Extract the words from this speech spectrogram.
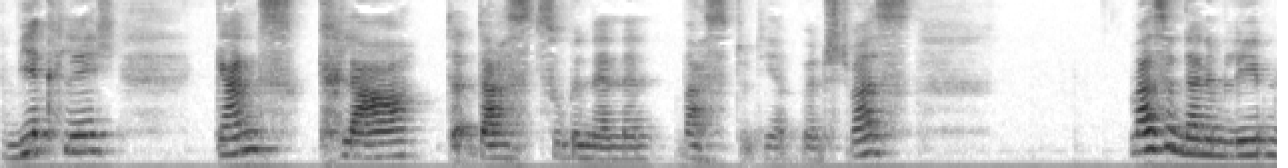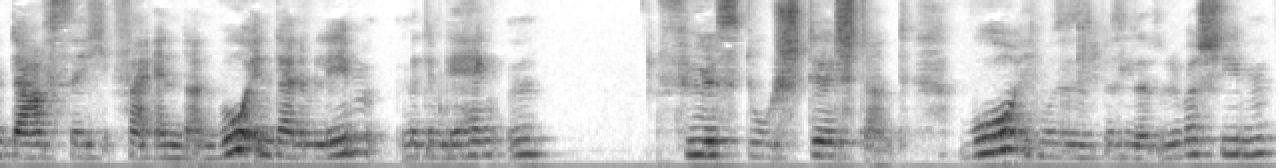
wirklich ganz klar das zu benennen, was du dir wünschst, was was in deinem Leben darf sich verändern? Wo in deinem Leben mit dem Gehängten fühlst du Stillstand? Wo, ich muss es ein bisschen darüber schieben,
